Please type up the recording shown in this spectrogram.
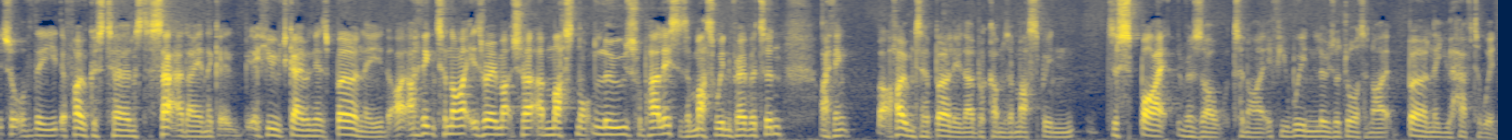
sort of the, the focus turns to Saturday and the, a huge game against Burnley. I, I think tonight is very much a, a must not lose for Palace. It's a must win for Everton. I think home to Burnley though becomes a must win despite the result tonight. If you win, lose or draw tonight, Burnley you have to win.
